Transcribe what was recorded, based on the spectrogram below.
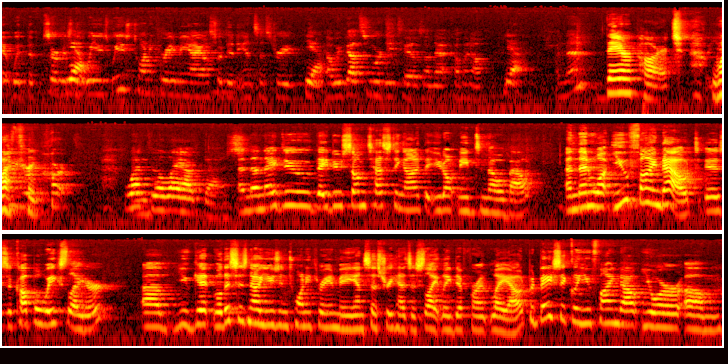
get with the service Yeah. that we use. We use 23andMe. I also did Ancestry. Yeah, Uh, we've got some more details on that coming up. yeah. And then Their part, you what the, part. what the lab does. And then they do they do some testing on it that you don't need to know about. And then what you find out is a couple weeks later, uh, you get well. This is now using 23andMe. Ancestry has a slightly different layout, but basically you find out your um,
